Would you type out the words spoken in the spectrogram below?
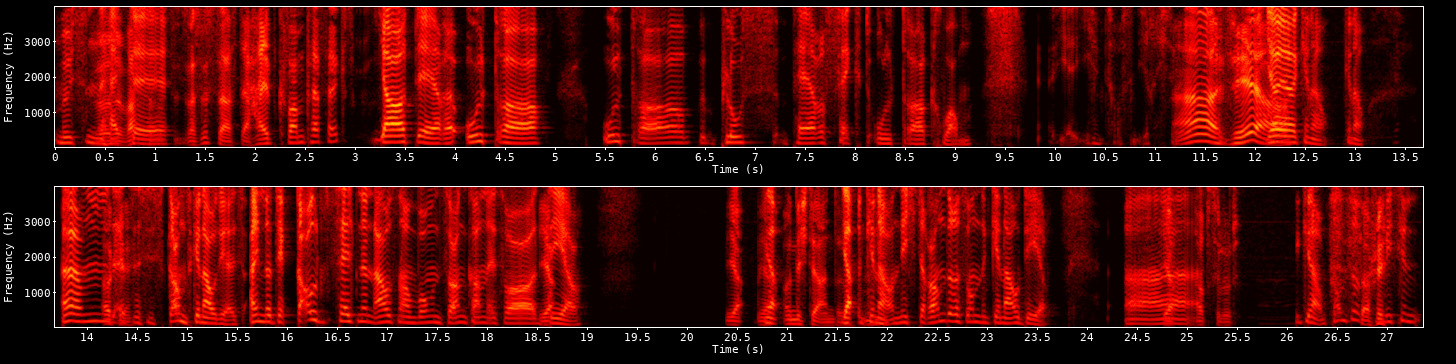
müssen hätte. Was, ist, was ist das? Der Halbquam-Perfekt? Ja, der Ultra, Ultra Plus Perfekt Ultra Quam. Jedenfalls in die Richtung. Ah, der. Ja, ja, genau, genau. Ähm, okay. Das ist ganz genau der. Ist einer der ganz seltenen Ausnahmen, wo man sagen kann, es war ja. der. Ja, ja, ja, und nicht der andere. Ja, genau, mhm. nicht der andere, sondern genau der. Äh, ja, absolut. Genau, kommt so ein bisschen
